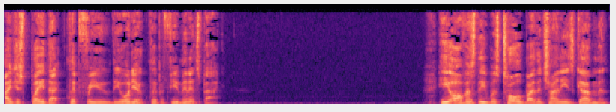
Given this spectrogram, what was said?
I just played that clip for you, the audio clip, a few minutes back. He obviously was told by the Chinese government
